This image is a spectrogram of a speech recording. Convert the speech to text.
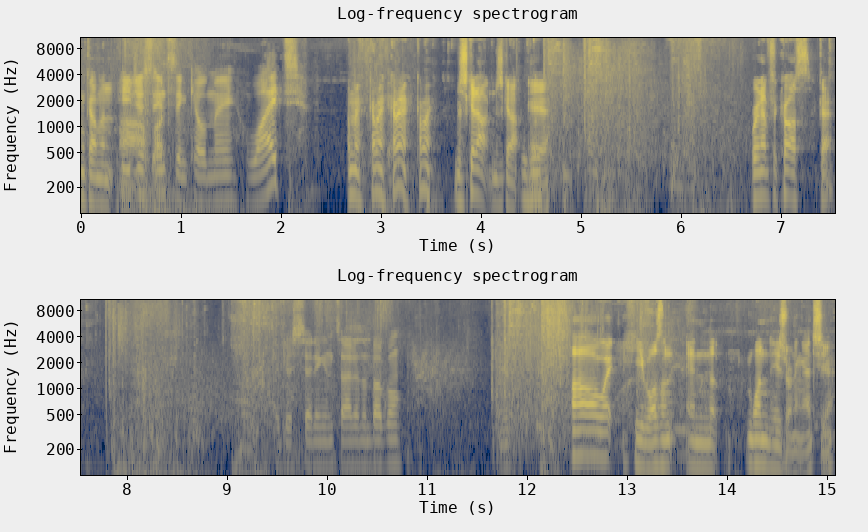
I'm coming. He Oh, just fuck. instant killed me. What? Come here, come here, come here, come here. Just get out, just get out. Yeah, yeah. We're gonna have to cross. Okay. They're just sitting inside of the bubble. Oh wait, he wasn't in the one. He's running at you. You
